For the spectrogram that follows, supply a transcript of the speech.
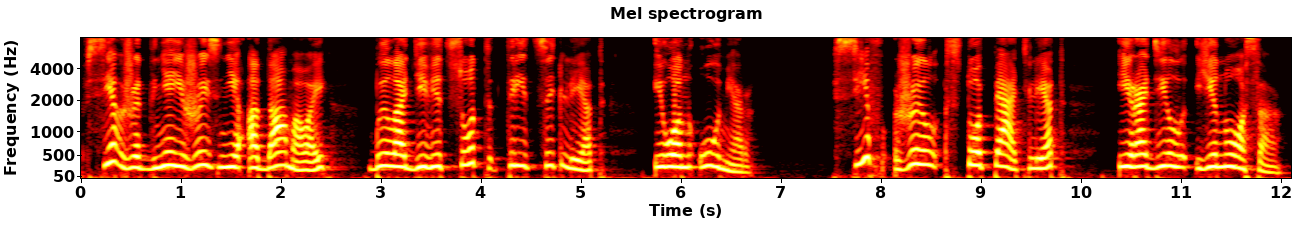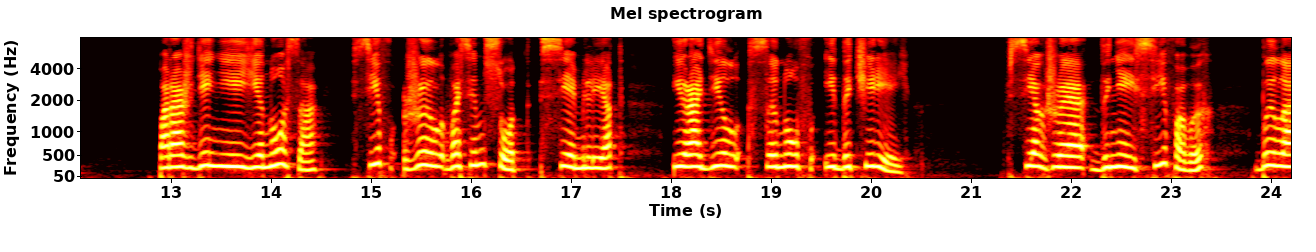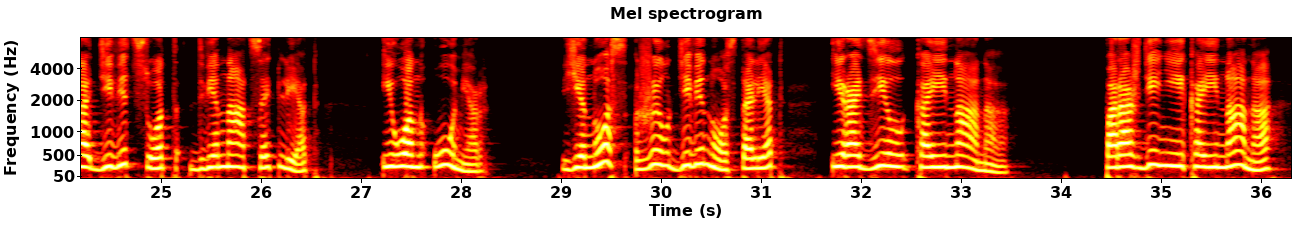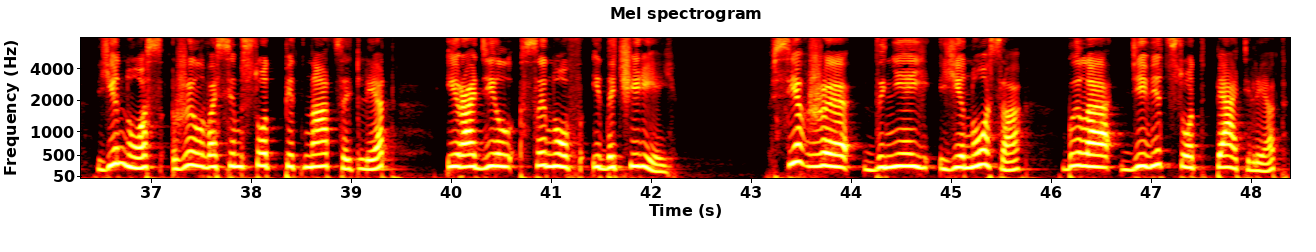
Всех же дней жизни Адамовой было 930 лет, и он умер. Сиф жил 105 лет и родил Еноса. По рождении Еноса Сиф жил 807 лет и родил сынов и дочерей. Всех же дней Сифовых было 912 лет, и он умер. Енос жил 90 лет и родил Каинана. По рождении Каинана Енос жил 815 лет и родил сынов и дочерей. Всех же дней Еноса было 905 лет,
